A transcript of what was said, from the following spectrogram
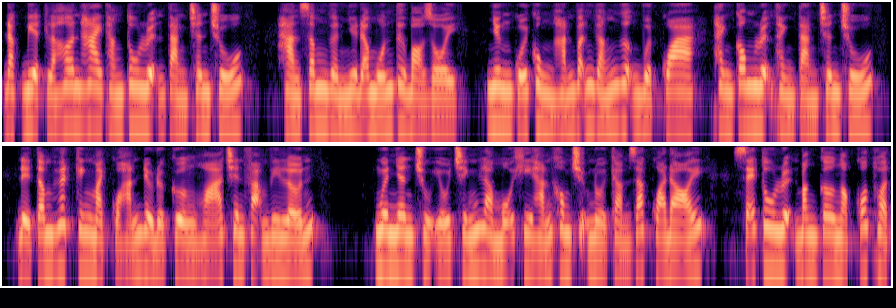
Đặc biệt là hơn 2 tháng tu luyện tàng chân chú, Hàn Sâm gần như đã muốn từ bỏ rồi, nhưng cuối cùng hắn vẫn gắng gượng vượt qua, thành công luyện thành tàng chân chú, để tâm huyết kinh mạch của hắn đều được cường hóa trên phạm vi lớn. Nguyên nhân chủ yếu chính là mỗi khi hắn không chịu nổi cảm giác quá đói, sẽ tu luyện băng cơ ngọc cốt thuật,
